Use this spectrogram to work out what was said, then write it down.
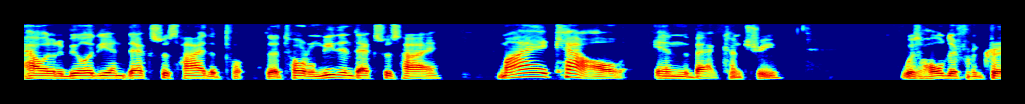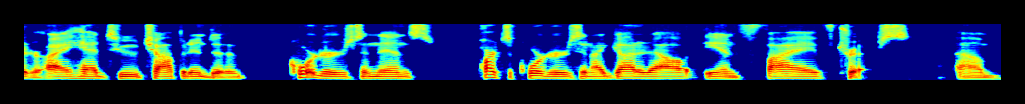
palatability index was high. The, the total meat index was high. My cow in the back country was a whole different critter. I had to chop it into quarters and then parts of quarters, and I got it out in five trips, um,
